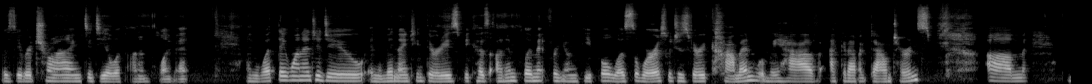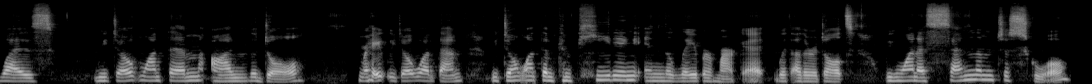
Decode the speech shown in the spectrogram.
was they were trying to deal with unemployment. And what they wanted to do in the mid 1930s, because unemployment for young people was the worst, which is very common when we have economic downturns, um, was we don't want them on the dole right? We don't want them. We don't want them competing in the labor market with other adults. We want to send them to school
